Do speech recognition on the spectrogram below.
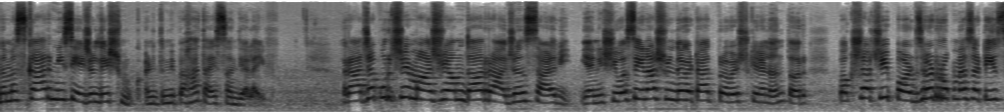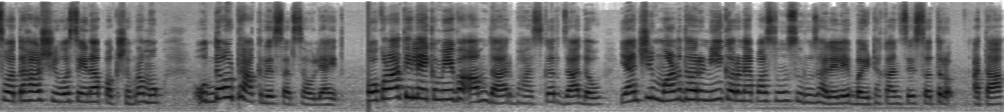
नमस्कार मी सेजल देशमुख आणि तुम्ही पाहताय संध्या लाईव्ह. राजापूरचे माजी आमदार राजन साळवी यांनी शिवसेना शिंदे गटात प्रवेश केल्यानंतर पक्षाची पडझड रोखण्यासाठी स्वतः शिवसेना पक्षप्रमुख उद्धव ठाकरे सरसावले आहेत. कोकणातील एकमेव आमदार भास्कर जाधव यांची मनधरणी करण्यापासून सुरू झालेले बैठकांचे सत्र आता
